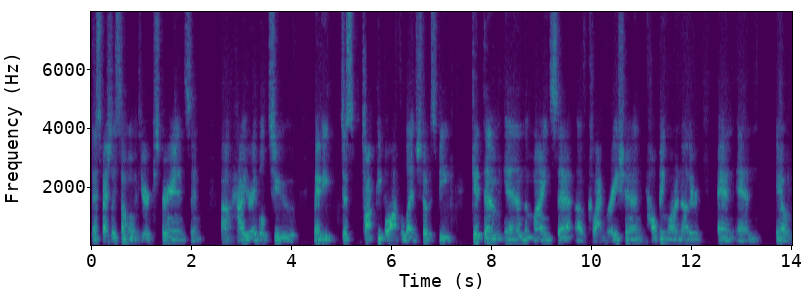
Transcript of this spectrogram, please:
especially someone with your experience and uh, how you're able to maybe just talk people off the ledge, so to speak, get them in the mindset of collaboration, helping one another, and and you know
